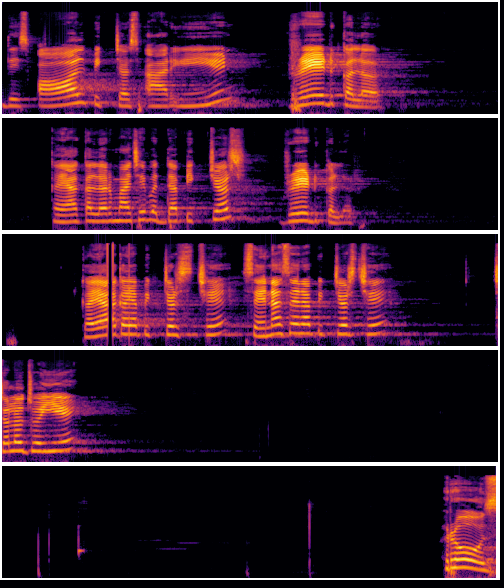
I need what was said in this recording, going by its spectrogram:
This all pictures are in red colour કયા કલરમાં છે બધા પિક્ચર્સ રેડ કલર કયા કયા પિક્ચર્સ છે? શેના શેના પિક્ચર્સ છે? ચલો જોઈએ. Rose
